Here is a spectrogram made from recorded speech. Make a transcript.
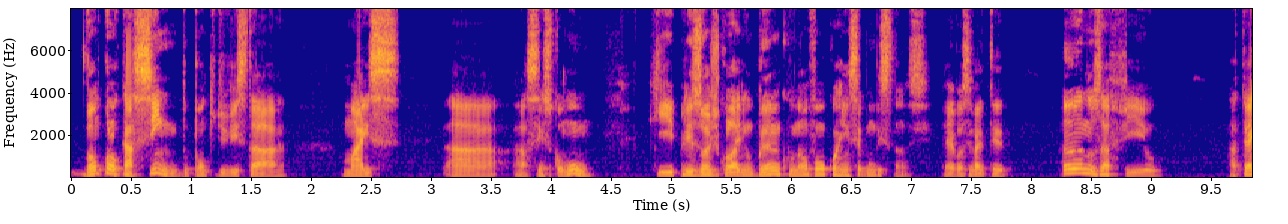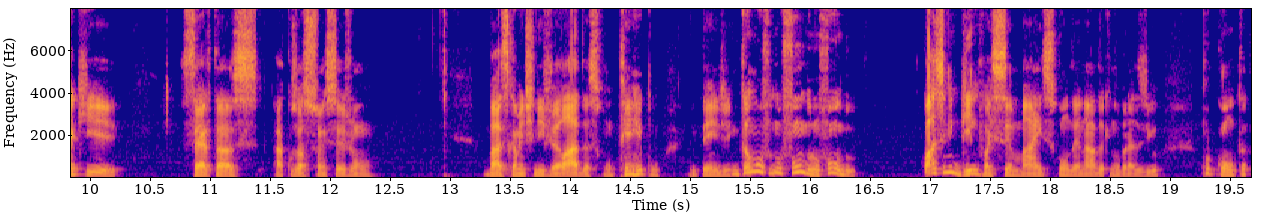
vamos colocar assim, do ponto de vista mais uh, a senso comum, que prisões de colarinho branco não vão ocorrer em segunda instância. aí você vai ter anos a fio, até que certas acusações sejam basicamente niveladas com o tempo, entende? Então, no, no fundo, no fundo, quase ninguém vai ser mais condenado aqui no Brasil por conta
